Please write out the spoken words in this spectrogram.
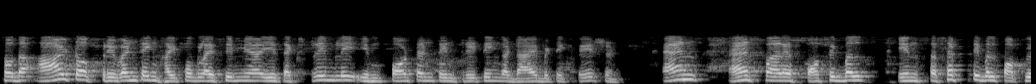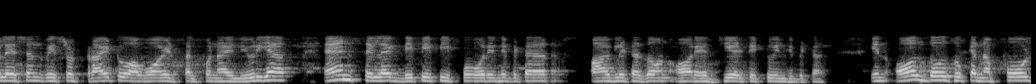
So the art of preventing hypoglycemia is extremely important in treating a diabetic patient. And as far as possible, in susceptible population, we should try to avoid sulfonylurea and select DPP-4 inhibitor, pioglitazone or SGLT2 inhibitor. In all those who can afford,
